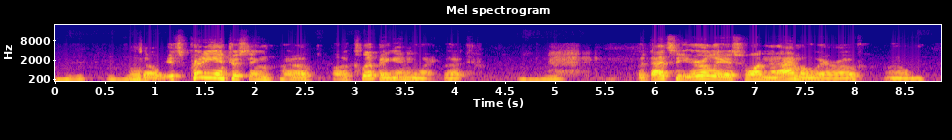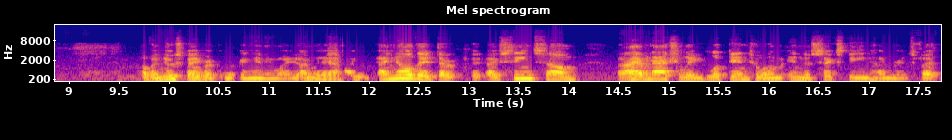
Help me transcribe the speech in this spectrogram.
Mm-hmm. So it's pretty interesting uh, uh, clipping anyway. But but that's the earliest one that I'm aware of. Um, of a newspaper clipping, anyway. I'm, Yeah. I, I know that there, I've seen some, but I haven't actually looked into them in the 1600s. But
